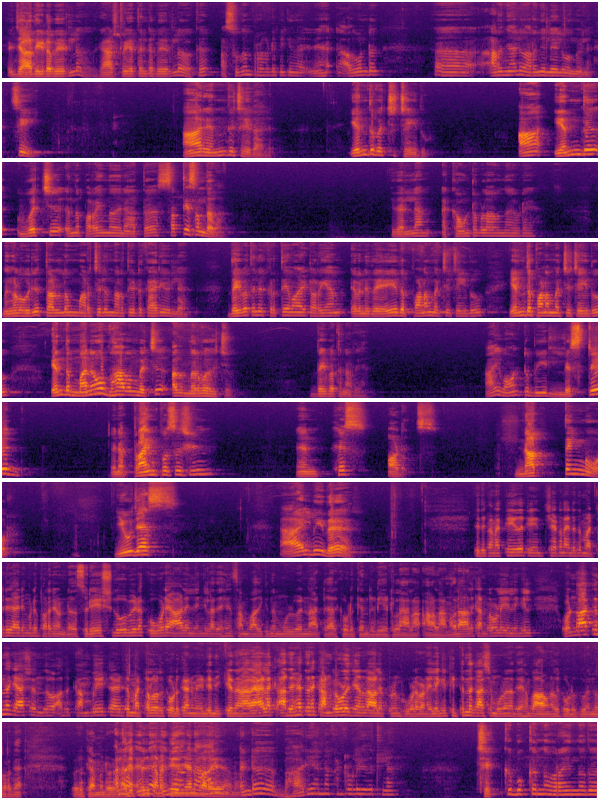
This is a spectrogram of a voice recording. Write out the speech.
ജാതിയുടെ പേരിലോ രാഷ്ട്രീയത്തിന്റെ പേരിലോ ഒക്കെ അസുഖം പ്രകടിപ്പിക്കുന്ന അതുകൊണ്ട് അറിഞ്ഞാലും അറിഞ്ഞില്ലേലും ഒന്നുമില്ല. സി ആരെന്ത് ചെയ്താലും എന്ത് വെച്ച് ചെയ്തു ആ എന്ത് വെച്ച് എന്ന് പറയുന്നതിനകത്ത് സത്യസന്ധത. ഇതെല്ലാം അക്കൗണ്ടബിൾ ആവുന്ന എവിടെ? നിങ്ങൾ ഒരു തള്ളും മറിച്ചിലും നടത്തിയിട്ട് കാര്യമില്ല. ദൈവത്തിന് കൃത്യമായിട്ട് അറിയാം ഇവനിത് ഏത് പണം വെച്ച് ചെയ്തു എന്ത് പണം വെച്ച് ചെയ്തു എന്ത് മനോഭാവം വെച്ച് അത് നിർവഹിച്ചു. ദൈവത്തിനറിയാം. I want to be listed in a prime position in his audits nothing more you just I will be there ഇത് കണക്ട് ചെയ്ത് ചേട്ടൻ അതിന്റെ മറ്റൊരു കാര്യം കൂടി പറഞ്ഞുണ്ട്. സുരേഷ് ഗോപിയുടെ കൂടെ ആളില്ലെങ്കിൽ അദ്ദേഹം സമ്പാദിക്കുന്ന മുഴുവൻ നാട്ടുകാർക്ക് കൊടുക്കാൻ റെഡി ആയിട്ടുള്ള ആളാണ്. ഒരാൾ കൺട്രോൾ ചെയ്യില്ലെങ്കിൽ ഉണ്ടാക്കുന്ന ക്യാഷ് എന്തോ അത് കംപ്ലീറ്റ് ആയിട്ട് മറ്റുള്ളവർക്ക് കൊടുക്കാൻ വേണ്ടി നിൽക്കുന്ന. അയാളെ അദ്ദേഹത്തിനെ കൺട്രോൾ ചെയ്യുന്ന ആൾ എപ്പോഴും കൂടെ വേണം. അല്ലെങ്കിൽ കിട്ടുന്ന കാശ് മുഴുവൻ അദ്ദേഹം പാവങ്ങൾക്ക് കൊടുക്കും എന്ന് പറഞ്ഞ ഒരു കമന്റ് എന്റെ ഭാര്യ എന്നെ കൺട്രോൾ ചെയ്തിട്ടില്ല. ചെക്ക് ബുക്ക് എന്ന് പറയുന്നത്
